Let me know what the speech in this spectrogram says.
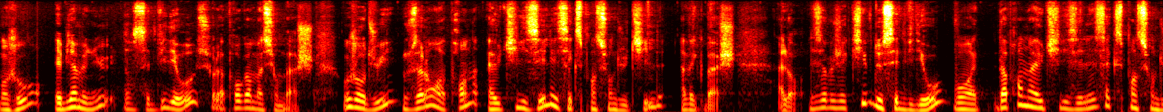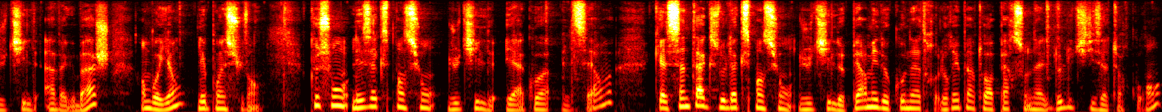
Bonjour et bienvenue dans cette vidéo sur la programmation Bash. Aujourd'hui, nous allons apprendre à utiliser les expansions du tilde avec Bash. Alors, les objectifs de cette vidéo vont être d'apprendre à utiliser les expansions du tilde avec Bash en voyant les points suivants. Que sont les expansions du tilde et à quoi elles servent? Quelle syntaxe de l'expansion du tilde permet de connaître le répertoire personnel de l'utilisateur courant?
